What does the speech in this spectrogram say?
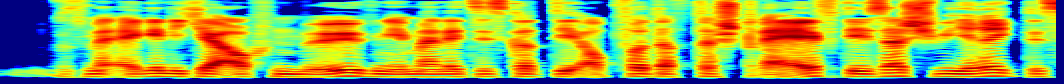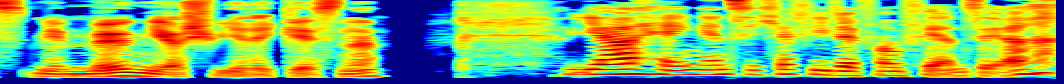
was wir eigentlich ja auch mögen. Ich meine, jetzt ist gerade die Abfahrt auf der Streif, die ist auch schwierig, das, wir mögen ja Schwieriges, ne? Ja, hängen sicher viele vom Fernseher.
